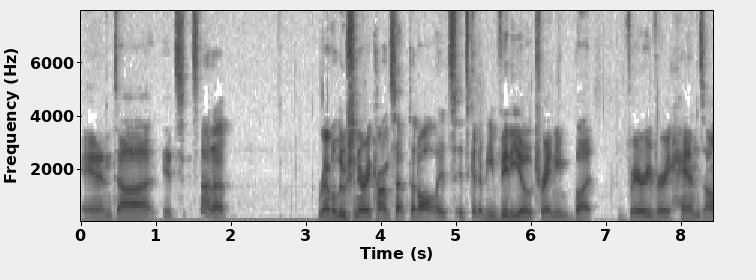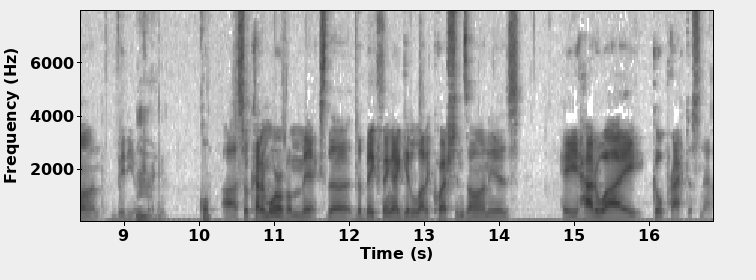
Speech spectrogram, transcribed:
and uh, it's it's not a revolutionary concept at all. It's it's going to be video training, but very very hands on video training. Cool. Uh, so kind of more of a mix. The the big thing I get a lot of questions on is, hey, how do I go practice now?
